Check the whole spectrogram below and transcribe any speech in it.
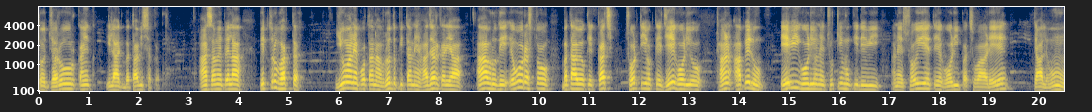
તો જરૂર કંઈક ઈલાજ બતાવી શકત. આ સમય પહેલાં પિતૃભક્ત યુવાને પોતાના વૃદ્ધ પિતાને હાજર કર્યા. આ વૃદ્ધે એવો રસ્તો બતાવ્યો કે કચ્છ છોડતી વખતે જે ગોળીઓ ઠાણ આપેલું એવી ગોળીઓને છૂટી મૂકી દેવી અને સોઈએ તે ગોળી પછવાડે ચાલવું.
